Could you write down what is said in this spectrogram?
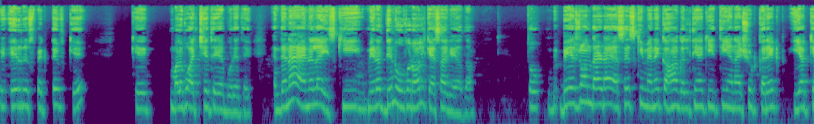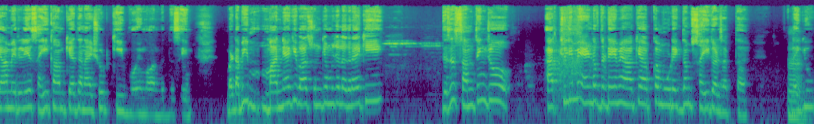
irrespective के के मतलब वो अच्छे थे या बुरे थे। एंड देन आई एनालाइज कि मेरा दिन ओवरऑल कैसा गया था। तो based on that I assess कि मैंने कहाँ गलतियाँ की थी एंड आई शुड करेक्ट या क्या मेरे लिए सही काम किया था and I should keep going on with the same but अभी मान्या की बात सुन के मुझे लग रहा है कि दिस इज़ समथिंग जो एक्चुअली में एंड ऑफ़ द डे में आके आपका मूड एकदम सही कर सकता है. Like you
